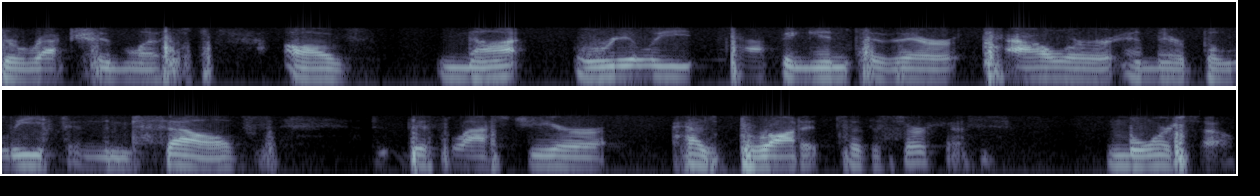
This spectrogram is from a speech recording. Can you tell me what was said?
directionless, of not really tapping into their power and their belief in themselves, this last year has brought it to the surface more so.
